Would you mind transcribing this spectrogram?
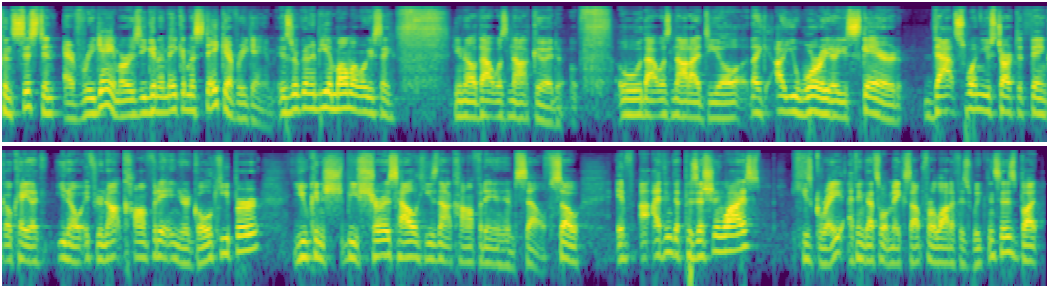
consistent every game or is he going to make a mistake every game? Is there going to be a moment where you say, you know, that was not good. Oh, that was not ideal. Like, are you worried? Are you scared? That's when you start to think, okay, like, you know, if you're not confident in your goalkeeper, you can sh- be sure as hell he's not confident in himself. So, if I think the positioning wise, he's great. I think that's what makes up for a lot of his weaknesses, but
